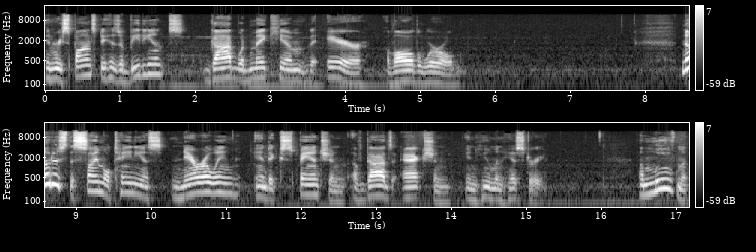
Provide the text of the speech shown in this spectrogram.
In response to his obedience, God would make him the heir of all the world. Notice the simultaneous narrowing and expansion of God's action in human history a movement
